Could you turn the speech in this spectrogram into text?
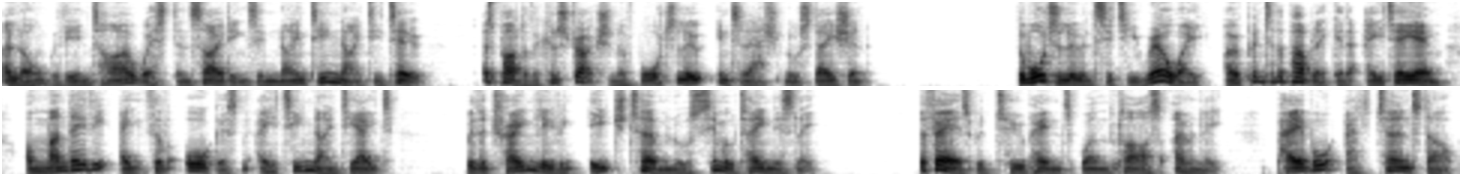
along with the entire western sidings, in 1992 as part of the construction of Waterloo International Station. The Waterloo and City Railway opened to the public at 8am on Monday, the 8th of August 1898, with a train leaving each terminal simultaneously. The fares were two pence one class only, payable at a turnstile,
